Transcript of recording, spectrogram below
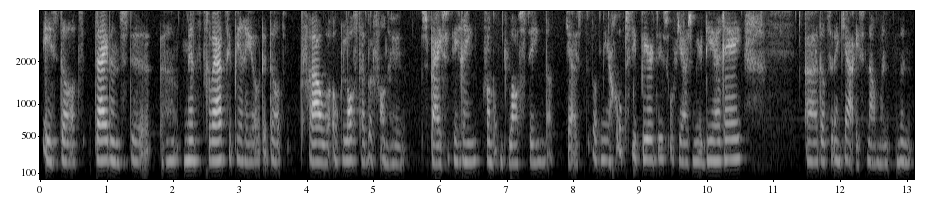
is dat tijdens de uh, menstruatieperiode dat vrouwen ook last hebben van hun spijsvertering, van de ontlasting, dat juist wat meer geobstipeerd is of juist meer diarree. Uh, dat ze denken, ja, is nou mijn, mijn,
